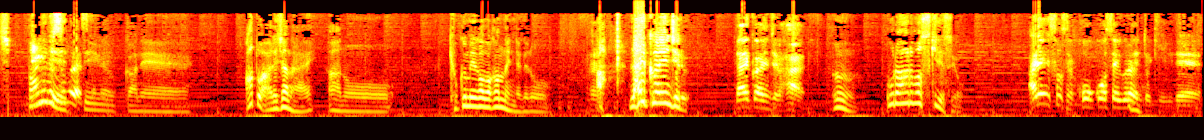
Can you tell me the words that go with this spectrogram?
失敗例っていうかね、あとあれじゃない？あのー、曲名がわかんないんだけど、あ、ライクアエンジェル。ライクアエンジェル、はい。うん。俺あれは好きですよ。あれ、そうですね、高校生ぐらいの時で、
